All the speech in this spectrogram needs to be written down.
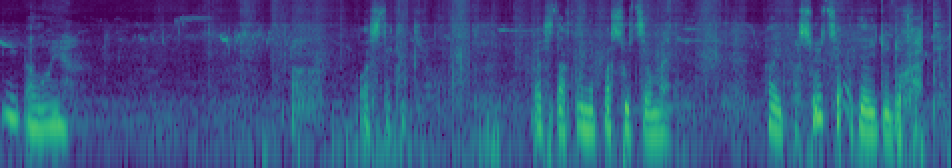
і алоя. Ось таке діло. Ось так вони пасуться в мене. Хай пасуться, а я йду до хати.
